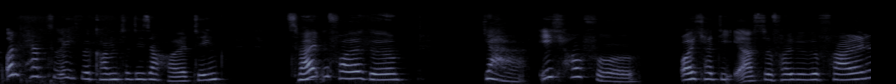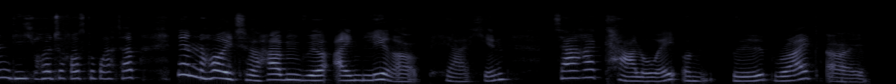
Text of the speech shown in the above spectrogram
und herzlich willkommen zu dieser heutigen zweiten Folge. Ja, ich hoffe, euch hat die erste Folge gefallen, die ich heute rausgebracht habe. Denn heute haben wir ein Lehrerpärchen, Sarah Calloway und Bill Brighteye.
